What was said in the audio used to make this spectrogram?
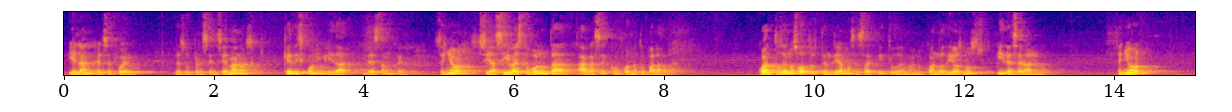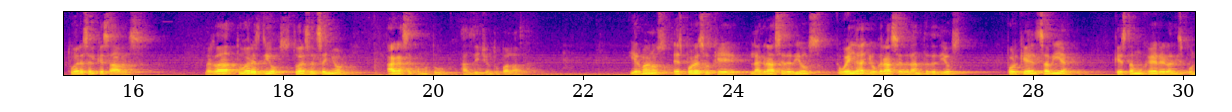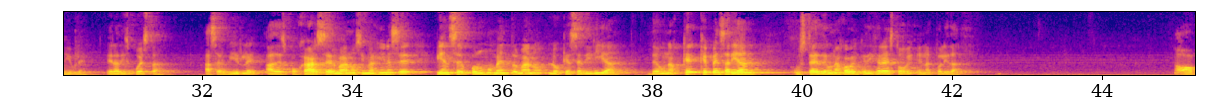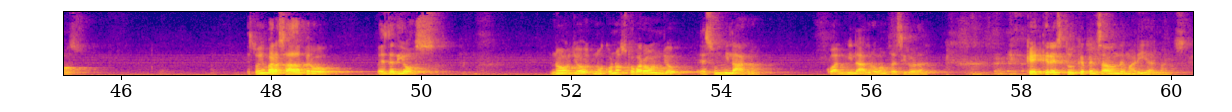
Y el ángel se fue de su presencia. Hermanos, qué disponibilidad de esta mujer. Señor, si así va es tu voluntad, hágase conforme a tu palabra. ¿Cuántos de nosotros tendríamos esa actitud, hermano, cuando Dios nos pide hacer algo? Señor, tú eres el que sabes, ¿verdad? Tú eres Dios, tú eres el Señor. Hágase como tú has dicho en tu palabra. Y hermanos, es por eso que la gracia de Dios, o ella dio gracia delante de Dios, porque él sabía que esta mujer era disponible, era dispuesta a servirle, a despojarse, hermanos. Imagínense, piense por un momento, hermano, lo que se diría de una... ¿Qué, qué pensarían usted de una joven que dijera esto en la actualidad? No, pues estoy embarazada, pero es de Dios. No, yo no conozco varón, yo es un milagro. ¿Cuál milagro vamos a decir, verdad? ¿Qué crees tú que pensaban de María, hermanos?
